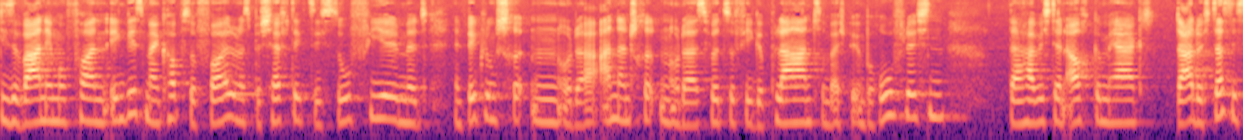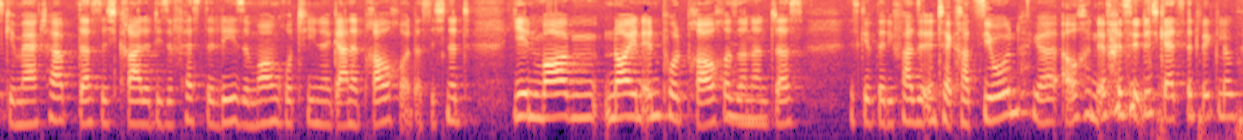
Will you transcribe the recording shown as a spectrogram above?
diese Wahrnehmung von, irgendwie ist mein Kopf so voll und es beschäftigt sich so viel mit Entwicklungsschritten oder anderen Schritten oder es wird so viel geplant, zum Beispiel im beruflichen. Da habe ich dann auch gemerkt, dadurch, dass ich es gemerkt habe, dass ich gerade diese feste Lese-Morgenroutine gar nicht brauche, dass ich nicht jeden Morgen neuen Input brauche, mhm. sondern dass es gibt ja die Phase Integration, ja auch in der Persönlichkeitsentwicklung,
